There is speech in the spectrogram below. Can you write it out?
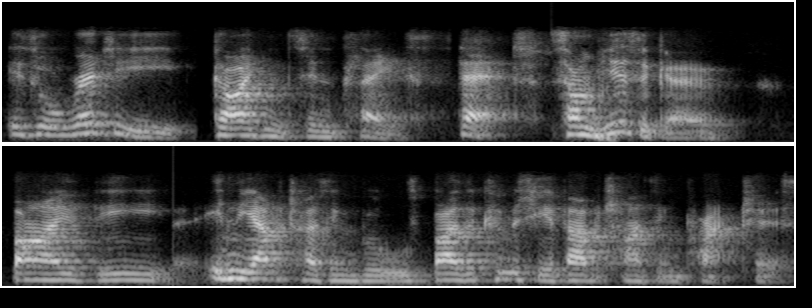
is already guidance in place set some years ago by the in the advertising rules by the Committee of Advertising Practice,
